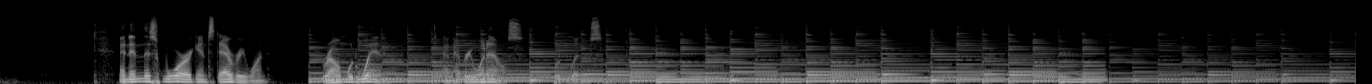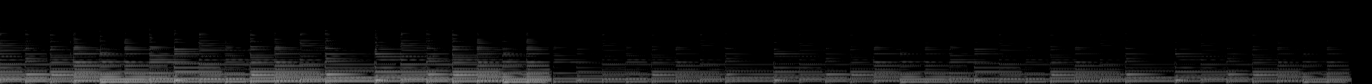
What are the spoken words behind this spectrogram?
And in this war against everyone, Rome would win, and everyone else would lose.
